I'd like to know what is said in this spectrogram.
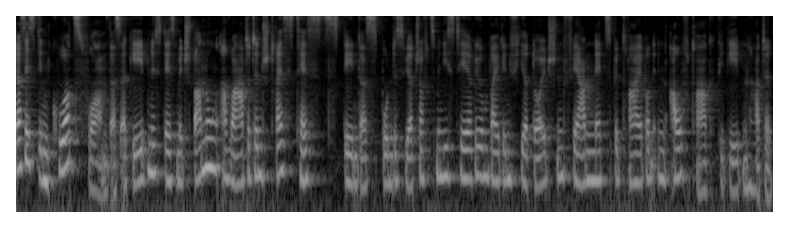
Das ist in Kurzform das Ergebnis des mit Spannung erwarteten Stresstests, den das Bundeswirtschaftsministerium bei den vier deutschen Fernnetzbetreibern in Auftrag gegeben hatte.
